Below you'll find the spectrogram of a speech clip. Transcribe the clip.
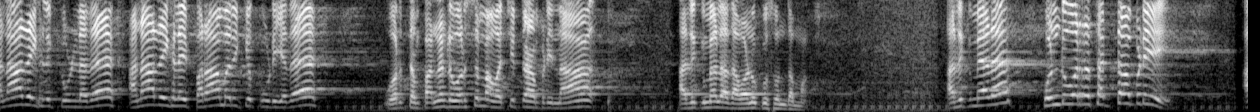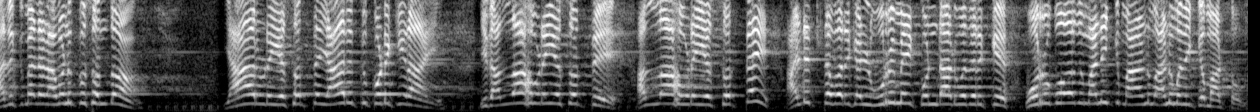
அனாதைகளுக்கு உள்ளதை அனாதைகளை பராமரிக்கக்கூடியதை ஒருத்தன் பன்னெண்டு வருஷமாக வச்சுட்டான் அப்படின்னா அதுக்கு மேலே அது அவனுக்கு சொந்தமாக அதுக்கு மேலே கொண்டு வர்ற சட்டம் அப்படி. அதுக்கு மேலே அவனுக்கு சொந்தம். யாருடைய சொத்தை யாருக்கு கொடுக்கிறாய்? இது அல்லாஹுடைய சொத்து. அல்லாஹுடைய சொத்தை அடுத்தவர்கள் உரிமை கொண்டாடுவதற்கு ஒருபோதும் அணிக்கு அனுமதிக்க மாட்டோம்.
